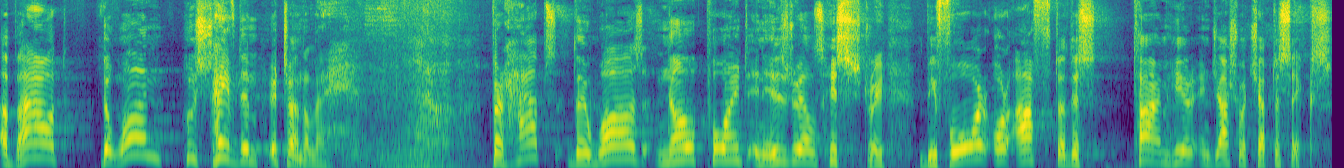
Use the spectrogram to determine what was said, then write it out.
about the one who saved them eternally. Perhaps there was no point in Israel's history before or after this time here in Joshua chapter 6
